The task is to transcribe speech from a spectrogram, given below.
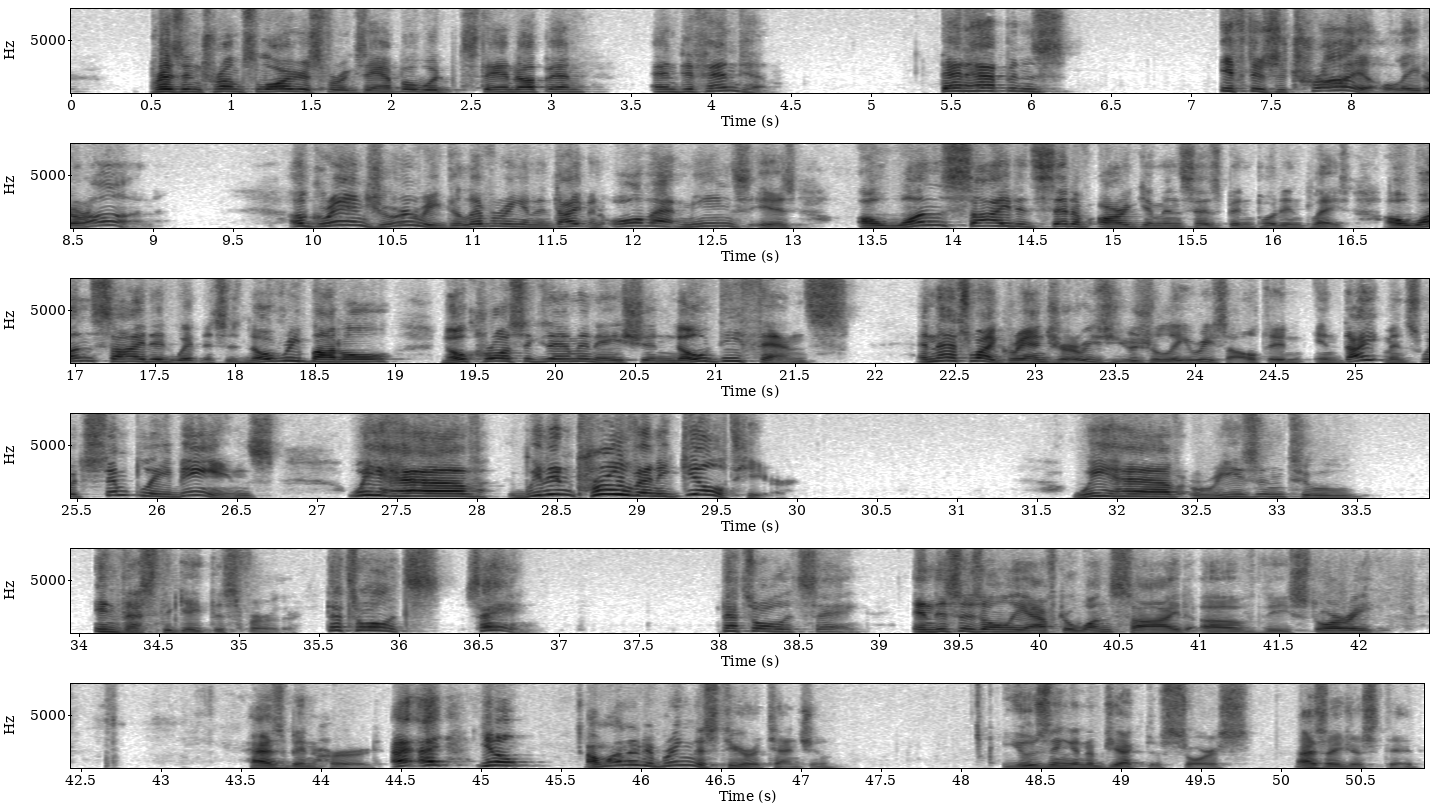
President Trump's lawyers, for example, would stand up and, and defend him. That happens if there's a trial later on. A grand jury delivering an indictment, all that means is a one sided set of arguments has been put in place. A one sided witnesses, no rebuttal, no cross examination, no defense. And that's why grand juries usually result in indictments, which simply means we have, we didn't prove any guilt here. We have reason to investigate this further. That's all it's saying. That's all it's saying. And this is only after one side of the story has been heard. I, I, you know, I wanted to bring this to your attention using an objective source, as I just did,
